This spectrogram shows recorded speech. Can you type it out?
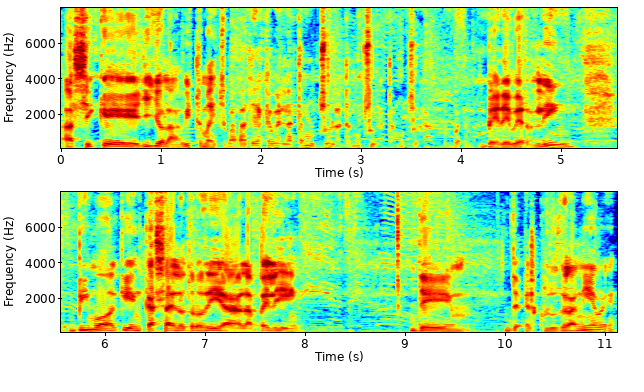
Así que Gillo la ha visto, me ha dicho, papá, tienes que verla, está muy chula, está muy chula, está muy chula. Bueno, veré Berlín. Vimos aquí en casa el otro día la peli de el Club de la Nieve,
